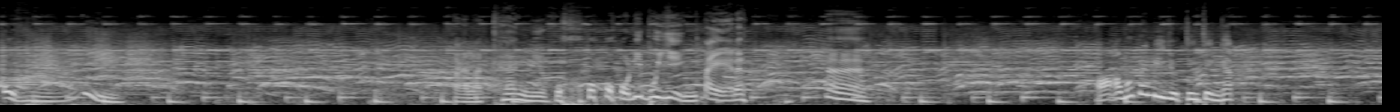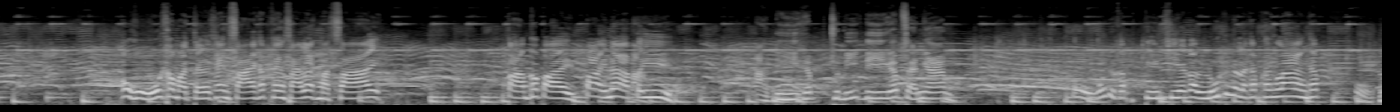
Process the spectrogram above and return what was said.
โอ้โหแต่ละแข้งนี่โอ้โหนี่ผู้หญิงเตะนะเอออ๋ออาวุธไม่มีหยุดจริง ๆครับ โอ้โห เข้ามาเจอแข้งซ้ายครับ แข้งซ้ายแรกหมัดซ้าย ตามเข้าไป ป้ายหน้าตี อะดีครับ ชุดนี้ดีครับแสนงามโอ้โหดูครับทีมเชียร์ก็ลุ้นกันเลยครับข้างล่างครับโอ้โอ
